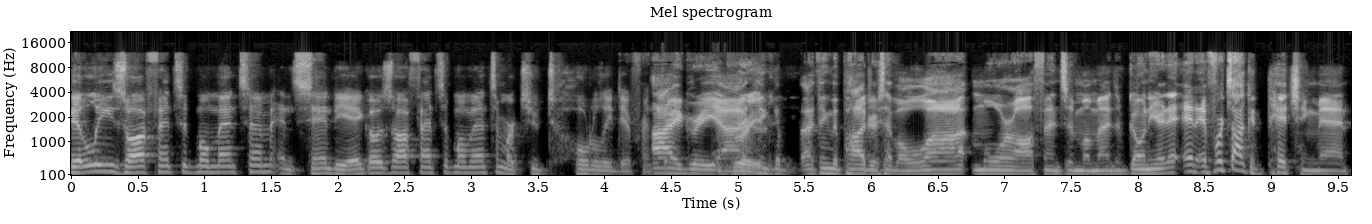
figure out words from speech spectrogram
Phillies offensive momentum and San Diego's offensive momentum are two totally different. Things. I agree. Yeah. I think the I think the Padres have a lot more offensive momentum going here. And, and if we're talking pitching, man,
